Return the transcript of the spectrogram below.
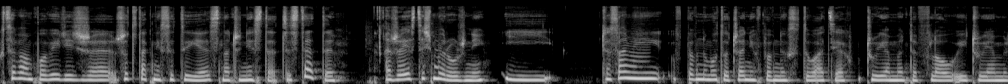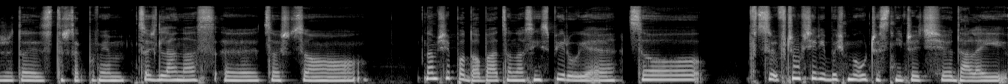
chcę Wam powiedzieć, że, że to tak niestety jest, znaczy niestety, stety, że jesteśmy różni i czasami w pewnym otoczeniu, w pewnych sytuacjach czujemy te flow i czujemy, że to jest, że tak powiem, coś dla nas, y, coś, co nam się podoba, co nas inspiruje, co w, czym chcielibyśmy uczestniczyć dalej.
